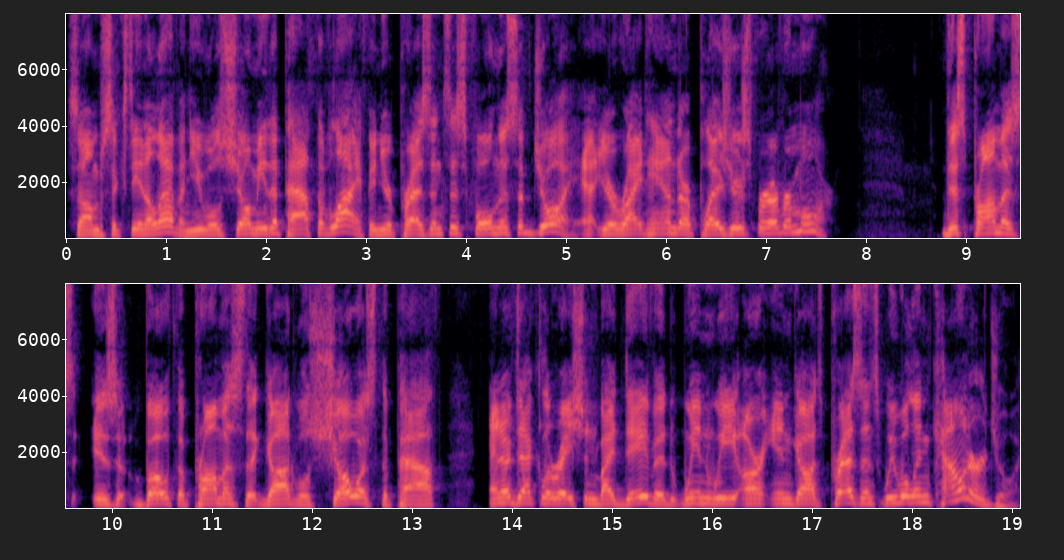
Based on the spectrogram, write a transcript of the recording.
Psalm 16:11 You will show me the path of life in your presence is fullness of joy at your right hand are pleasures forevermore. This promise is both a promise that God will show us the path and a declaration by David when we are in God's presence we will encounter joy.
